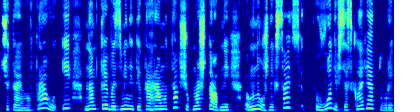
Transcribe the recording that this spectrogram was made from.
читаємо вправу, і нам треба змінити програму так, щоб масштабний множник сайт вводився з клавіатури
